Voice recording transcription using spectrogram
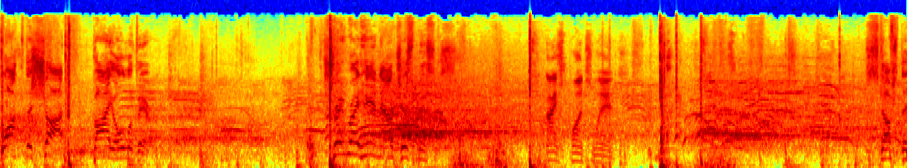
block the shot by Oliveira. Straight right hand now just misses. Nice punch lands. Stuffs the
